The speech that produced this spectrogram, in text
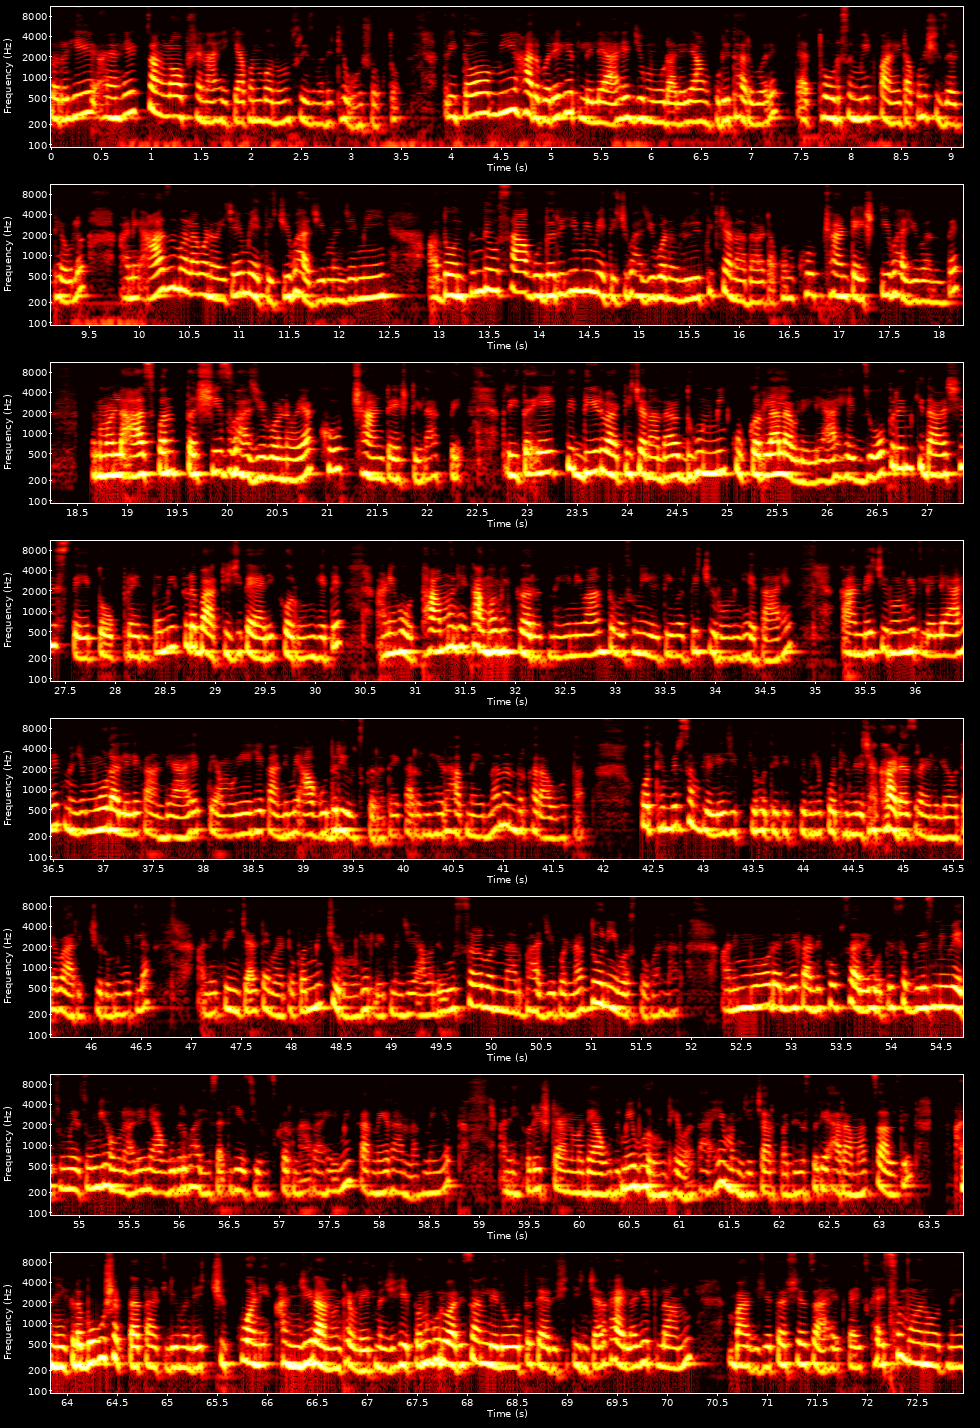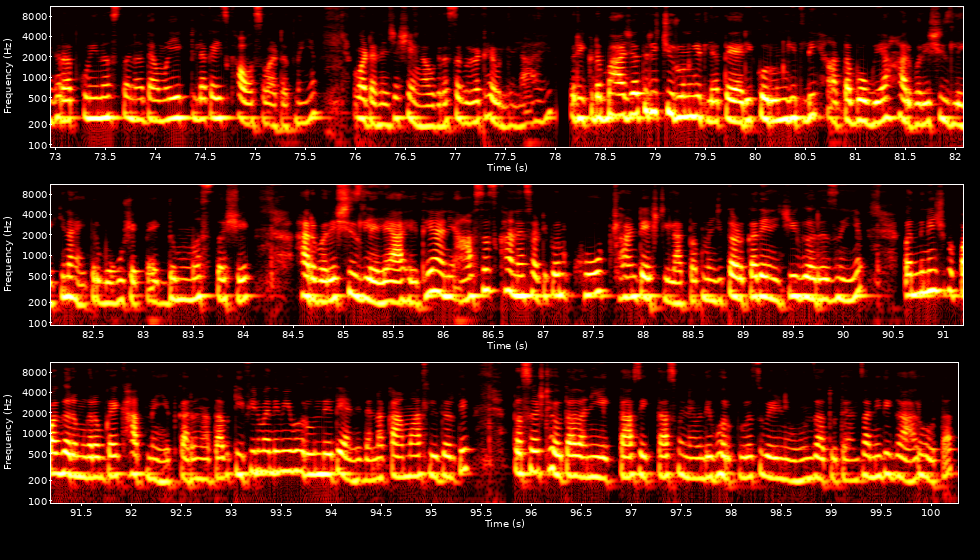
तर हे हे एक चांगलं ऑप्शन आहे की आपण बनवून फ्रीजमध्ये ठेवू शकतो. तर इथं मी हरभरे घेतलेले आहे जे मोड आलेले अंकुरित हरभरे. त्यात थोडंसं मीठ पाणी टाकून शिजत ठेवलं. आणि आज मला बनवायची आहे मेथीची भाजी. म्हणजे मी दोन तीन दिवसा अगोदरही मी मेथीची भाजी बनवलेली होती. चना डाळ टाकून. खूप छान टेस्टी भाजी बनते. तर म्हटलं आज पण तशीच भाजी बनवूया खूप छान टेस्टी लागते. तर इथं एक ती दीड वाटी चना डाळ धुवून मी कुकरला लावलेली आहे. जोपर्यंत की डाळ शिजते तोपर्यंत मी इकडे बाकीची तयारी करून घेते. आणि हो थांबून हे कामं मी करत नाही. निवांत बसून इळतीवरती चिरून घेत आहे. कांदे चिरून घेतलेले आहेत म्हणजे मोड आलेले कांदे आहेत. त्यामुळे हे कांदे मी अगोदर यूज करत आहे कारण हे राहत नाहीत ना नंतर खराब होतात. कोथिंबीर संपलेली जितके होते तितके म्हणजे कोथिंबीरच्या काड्याच राहिलेल्या होत्या बारीक चिरून घेतल्या. आणि तीन चार टमॅटो पण मी चिरून घेतलेत. म्हणजे यामध्ये उसळ बनणार भाजी बनणार दोन्ही वस्तू बनणार. आणि मोड आलेले कांदे खूप सारे होते. सगळेच मी वेचून वेचून घेऊन आले आणि अगोदर भाजीसाठी हेच यूज करणार आहे मी. कारण हे राहणार नाही आहेत आणि इकडे स्टँडमध्ये अगोदर मी भरून ठेवत आहे. म्हणजे चार पाच दिवस तरी आरामात चालतील. आणि इकडे बघू शकता ताटलीमध्ये चिक्कू आणि अंजीर आणून ठेवले आहेत म्हणजे हे पण गुरुवारीच आणलेलं होतं. त्या दिवशी तीन चार खायला घेतलं आम्ही. बाकीचे तसेच आहेत. काहीच खायचं मन होत नाही. घरात कुणी नसतं ना. त्यामुळे एकटीला काहीच खावंसं वाटत नाही आहे वाटाण्याच्या शेंगा वगैरे सगळं ठेवलेलं आहे. तर इकडं भाज्या तरी चिरून घेतल्या तयारी करून घेतली. आता बघूया हरभरे शिजले की नाही. तर बघू शकता एकदम मस्त असे हरभरे शिजलेले आहेत हे. आणि असंच खाण्यासाठी पण खूप छान टेस्टी लागतात. म्हणजे तडका देण्याची गरज नाही आहे पण दिनेश पप्पा गरम गरम काही खात नाही आहेत कारण आता टिफिनमध्ये मी भरून देते आणि त्यांना कामं असली तर ते तसंच ठेवतात. आणि एक तास एक तास महिन्यामध्ये भरपूरच वेळ निघून जातो त्यांचा आणि ते गार होतात.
